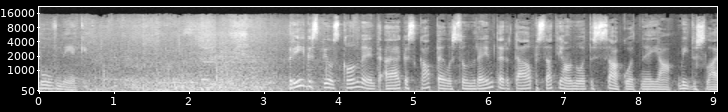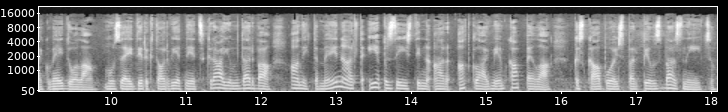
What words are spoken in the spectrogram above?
būvnieki. Rīgas pilsētas konventa ēkas kapelas un remtera telpas atjaunotas sākotnējā viduslaiku veidolā. Muzeja direktora vietniece krājuma darbā Anita Mēnārte iepazīstina ar atklājumiem kapelā, kas kalpojas par pilsētas baznīcu.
